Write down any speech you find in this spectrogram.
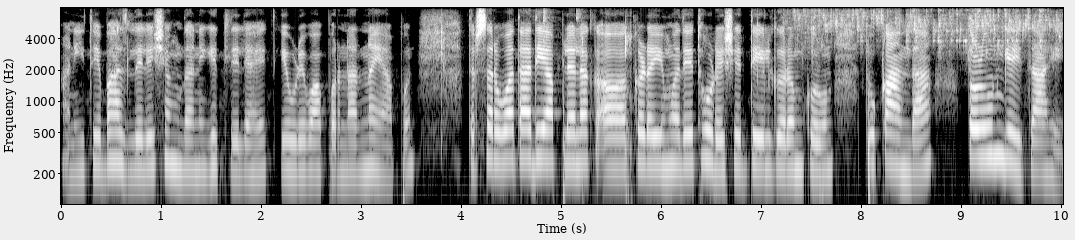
आणि इथे भाजलेले शेंगदाणे घेतलेले आहेत. एवढे वापरणार नाही आपण. तर सर्वात आधी आपल्याला कढईमध्ये थोडेसे तेल गरम करून तो कांदा तळून घ्यायचा आहे.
